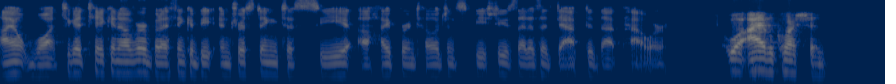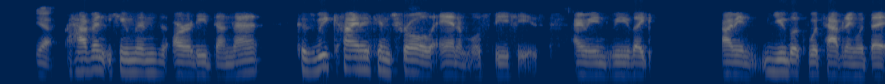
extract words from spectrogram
i don't want to get taken over but i think it'd be interesting to see a hyper intelligent species that has adapted that power well i have a question yeah. Haven't humans already done that? Because we kind of control animal species. I mean we like i mean you look what's happening with the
